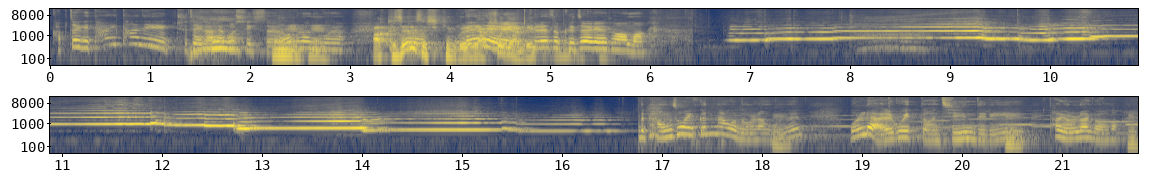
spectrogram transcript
갑자기 타이타닉 주제가 오. 해볼 수 있어요? 음, 그런 음. 거예요. 아, 그 자리에서 시킨 거예요? 네, 약속이 안 돼. 그래서 그 자리에서 막 방송이 끝나고 놀란 거는 원래 알고 있던 지인들이 음. 다 연락이 와서 음.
